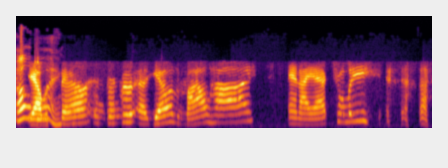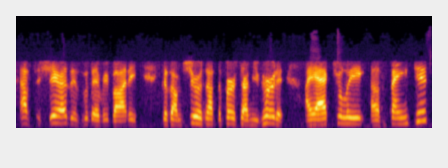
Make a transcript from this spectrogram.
Oh yeah, boy. Was there in Denver. Uh, yeah, the Mile High and I actually have to share this with everybody because I'm sure it's not the first time you've heard it. I actually uh, fainted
